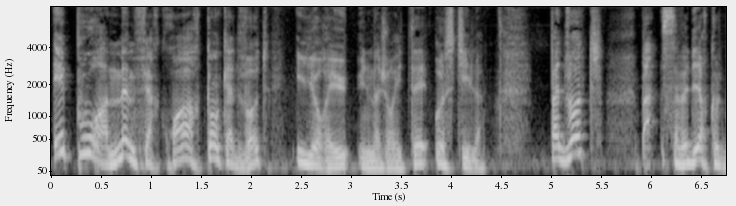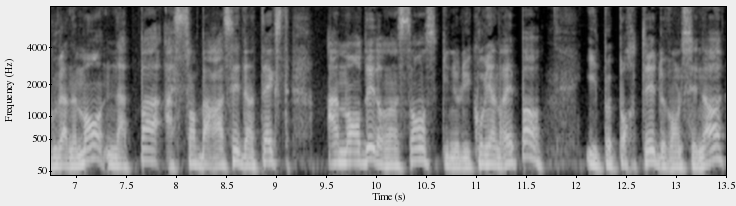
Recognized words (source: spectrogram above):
et pourra même faire croire qu'en cas de vote, il y aurait eu une majorité hostile pas de vote bah, Ça veut dire que le gouvernement n'a pas à s'embarrasser d'un texte amendé dans un sens qui ne lui conviendrait pas. Il peut porter devant le Sénat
